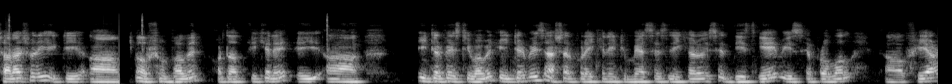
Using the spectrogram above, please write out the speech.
সরাসরি একটি অপশন পাবেন। অর্থাৎ এখানে এই ইন্টারফেসটি পাবেন। ইন্টারফেসে আসার পরে এখানে একটি মেসেজ লেখা রয়েছে this game is approval fair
